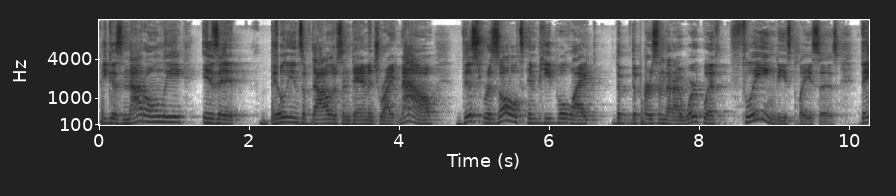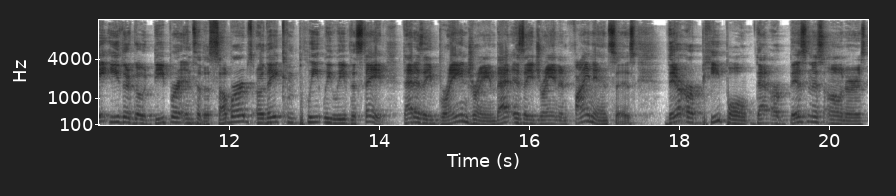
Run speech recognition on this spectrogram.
because not only is it billions of dollars in damage right now, this results in people like the, the person that I work with fleeing these places. They either go deeper into the suburbs or they completely leave the state. That is a brain drain. That is a drain in finances. There are people that are business owners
